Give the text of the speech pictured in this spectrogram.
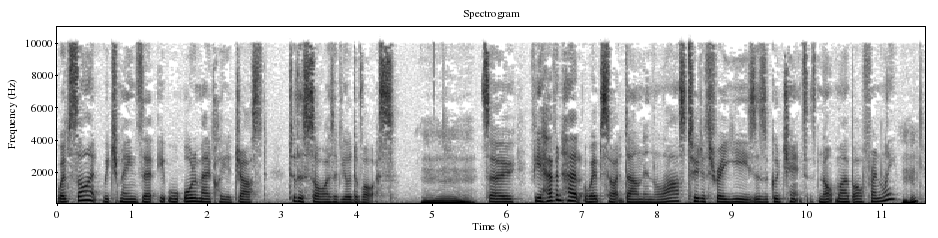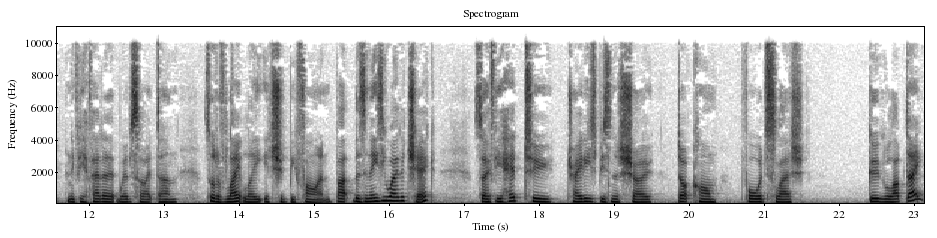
website, which means that it will automatically adjust to the size of your device. Mm. So if you haven't had a website done in the last two to three years, there's a good chance it's not mobile friendly. hmm And if you've had a website done sort of lately, it should be fine. But there's an easy way to check. So if you head to tradiesbusinessshow.com forward slash Google update,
